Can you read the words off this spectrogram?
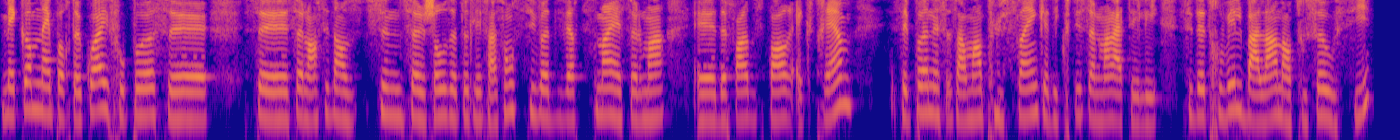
mais comme n'importe quoi, il faut pas se, se, se lancer dans une seule chose de toutes les façons. Si votre divertissement est seulement euh, de faire du sport extrême, c'est pas nécessairement plus sain que d'écouter seulement la télé. C'est de trouver le ballon dans tout ça aussi.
